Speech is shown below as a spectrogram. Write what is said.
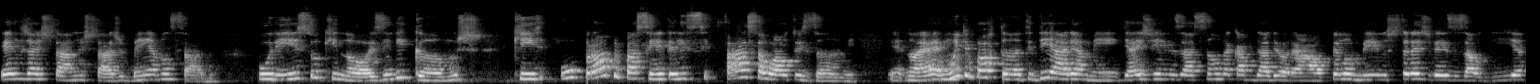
ele já está no estágio bem avançado. Por isso que nós indicamos que o próprio paciente ele se faça o autoexame. Não é? é muito importante diariamente a higienização da cavidade oral, pelo menos três vezes ao dia,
